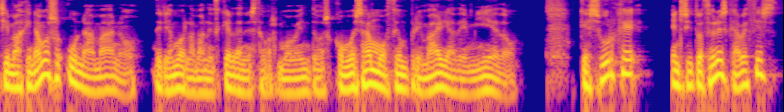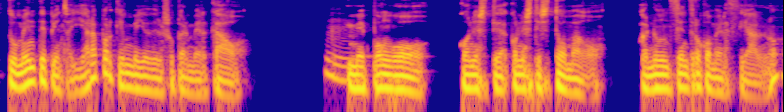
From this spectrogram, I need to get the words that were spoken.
si imaginamos una mano, diríamos la mano izquierda en estos momentos, como esa emoción primaria de miedo, que surge en situaciones que a veces tu mente piensa, ¿y ahora por qué en medio del supermercado? Mm. me pongo con este, con este estómago en un centro comercial, ¿no?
